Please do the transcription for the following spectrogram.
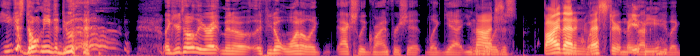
you just don't need to do that. like you're totally right, Minnow. If you don't want to like actually grind for shit, like yeah, you can Nah, totally just just Buy that investor, and then That baby. can be like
